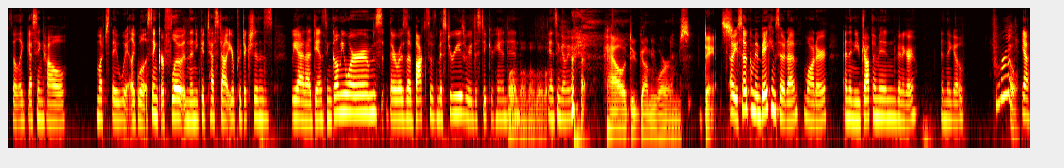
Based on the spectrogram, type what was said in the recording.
so like guessing how much they weigh. Like, will it sink or float? And then you could test out your predictions. We had uh, dancing gummy worms. There was a box of mysteries where you had to stick your hand Whoa, in. whoa, whoa, whoa, whoa. Dancing gummy worms. How do gummy worms dance? oh, you soak them in baking soda, water, and then you drop them in vinegar, and they go. For real? Yeah.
